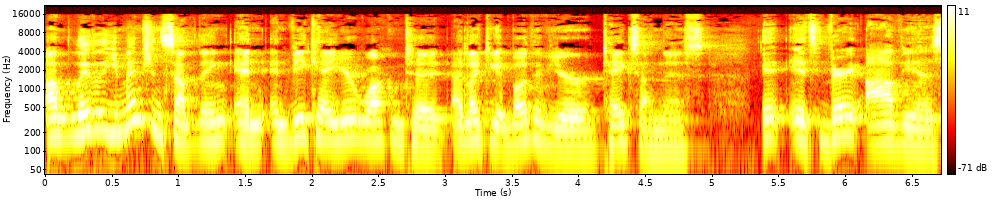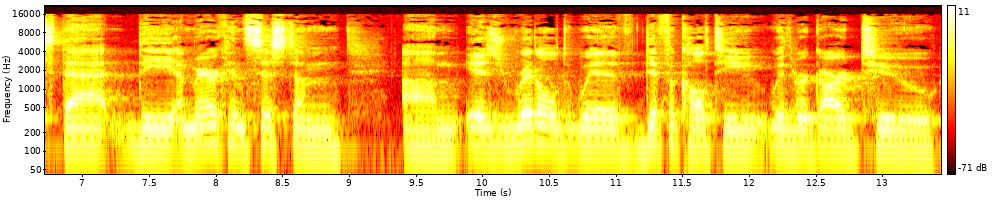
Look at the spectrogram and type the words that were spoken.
Um, you mentioned something, and and VK, you're welcome to. I'd like to get both of your takes on this it, it's very obvious that the American system um, is riddled with difficulty with regard to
